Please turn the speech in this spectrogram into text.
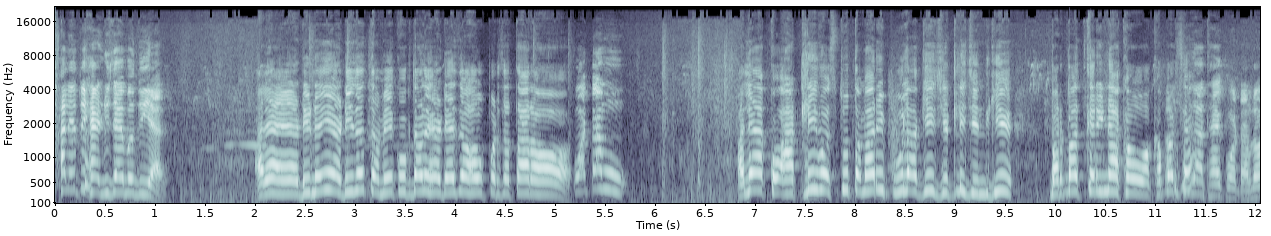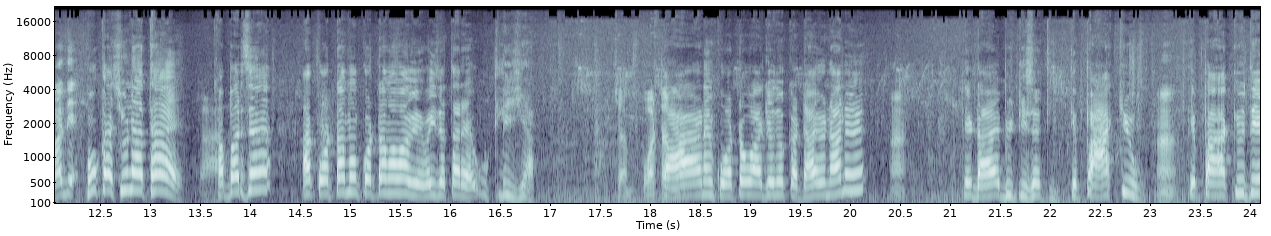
ચાલે તો હેડી જાય બધું યાર. અરે હેડી નહીં હેડી તો તમે કોક દાડો હેડે જાઓ ઉપર જતા રહો. કોટામું અલ્યા આટલી વસ્તુ તમારી ભૂલ આખી જેટલી જિંદગી બરબાદ કરી નાખો ખબર છે? ના થાય કોટા રવા દે. હું કશું ના થાય ખબર છે? આ કોટામાં કોટામાં વેવાઈ જતા રહે ઉઠલી ગયા. કોટા કોટો વાગ્યો તો કઢાયો ના ને? હા. તે ડાયાબિટીસ હતી. તે પાક્યું. હા. તે પાક્યું તે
